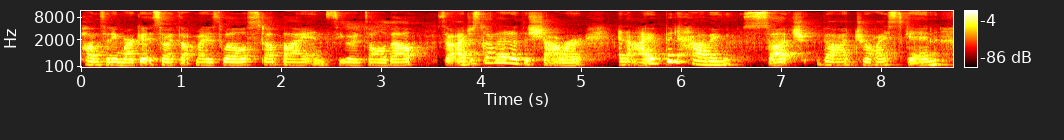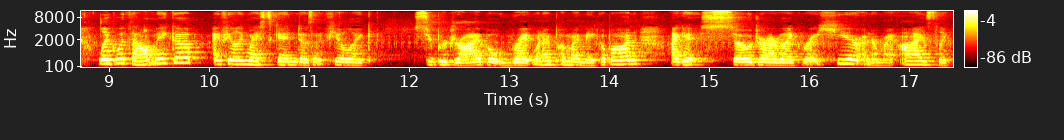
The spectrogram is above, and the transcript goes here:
Ponce City Market, so I thought might as well stop by and see what it's all about. So I just got out of the shower and I've been having such bad dry skin. Like without makeup, I feel like my skin doesn't feel like super dry but right when I put my makeup on I get so dry like right here under my eyes like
